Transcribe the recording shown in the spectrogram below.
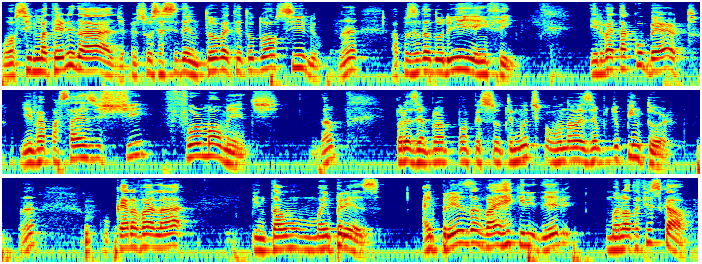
o auxílio maternidade. A pessoa se acidentou, vai ter todo o auxílio, né? Aposentadoria, enfim. Ele vai estar coberto e ele vai passar a existir formalmente. Então, por exemplo, uma pessoa tem muitos. Vamos dar um exemplo de um pintor. Né? O cara vai lá pintar uma empresa. A empresa vai requerir dele uma nota fiscal.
